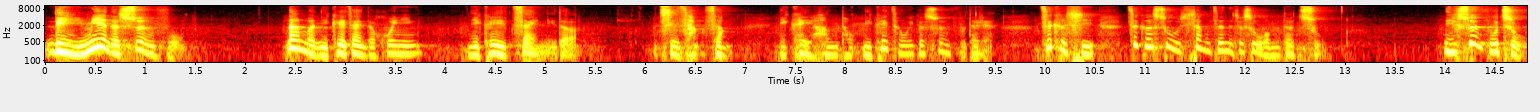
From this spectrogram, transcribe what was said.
里面的顺服，那么你可以在你的婚姻，你可以在你的职场上，你可以亨通，你可以成为一个顺服的人。只可惜，这棵树象征的就是我们的主。你顺服主，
